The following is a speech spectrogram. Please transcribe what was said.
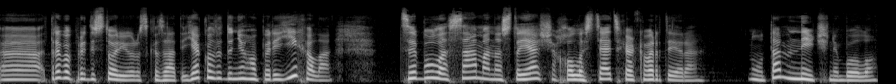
Е, Треба предісторію розказати. Я коли до нього переїхала, це була сама настояща холостяцька квартира. Ну, там ніч не було.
